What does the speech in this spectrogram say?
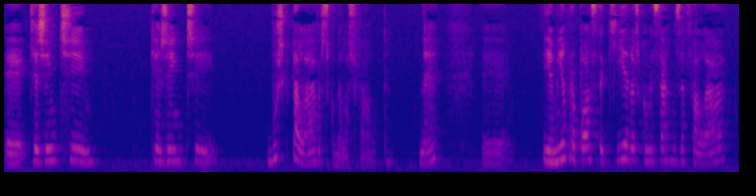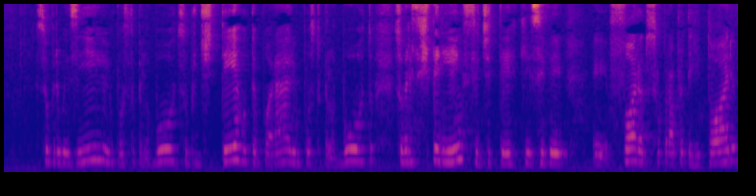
É, que a gente que a gente busque palavras quando elas faltam, né? É, e a minha proposta aqui é nós começarmos a falar sobre o exílio imposto pelo aborto, sobre o desterro temporário imposto pelo aborto, sobre essa experiência de ter que se ver é, fora do seu próprio território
